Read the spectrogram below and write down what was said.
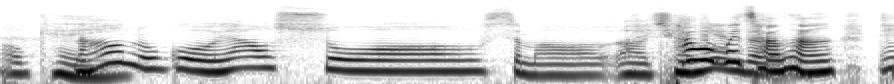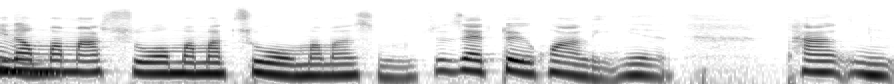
，OK。然后，如果要说什么，呃，他会不会常常提到妈妈说、妈妈、嗯、做、妈妈什么？就在对话里面，他你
